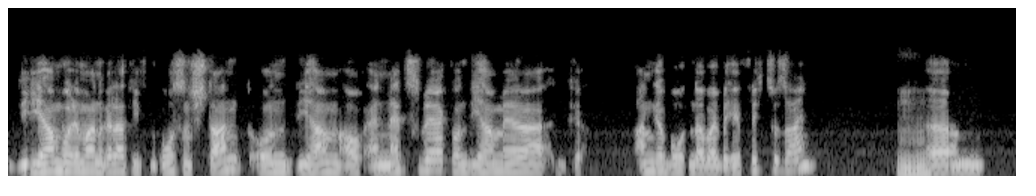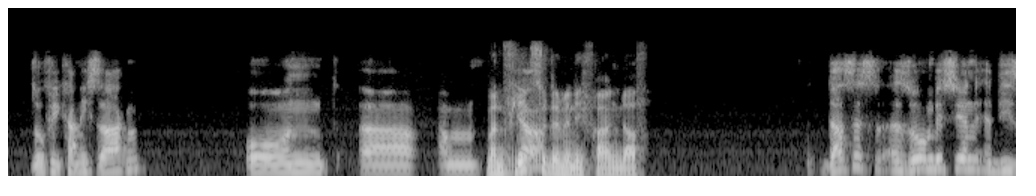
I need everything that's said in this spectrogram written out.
die haben wohl immer einen relativ großen Stand und die haben auch ein Netzwerk und die haben mir ge- angeboten, dabei behilflich zu sein. mhm. Ähm, so viel kann ich sagen. Und ähm, Wann fliegst ja. du denn, wenn ich fragen darf? das ist äh, so ein bisschen die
